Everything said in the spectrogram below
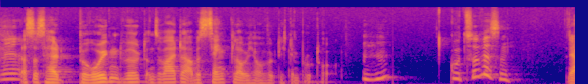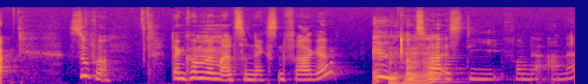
Ja. dass es halt beruhigend wirkt und so weiter. Aber es senkt, glaube ich, auch wirklich den Blutdruck. Gut zu wissen. Ja. Super. Dann kommen wir mal zur nächsten Frage. Mhm. Und zwar ist die von der Anne.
